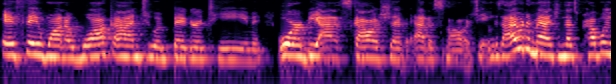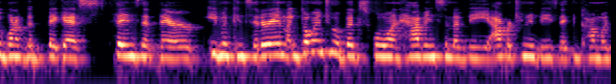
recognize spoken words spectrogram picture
if they want to walk on to a bigger team or be on a scholarship at a smaller team? Because I would imagine that's probably one of the biggest things that they're even considering, like going to a big school and having some of the opportunities that can come with,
